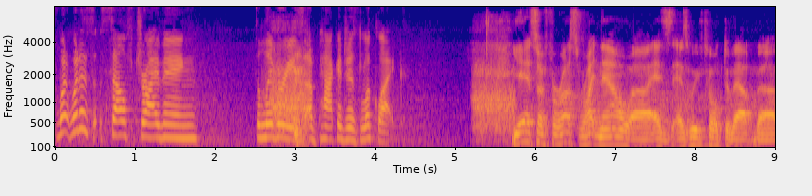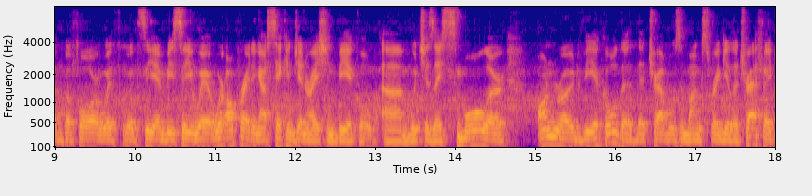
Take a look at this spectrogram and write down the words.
What, what does self-driving deliveries of packages look like? Yeah, so for us right now, uh, as as we've talked about uh, before with with CNBC, we're we're operating our second generation vehicle, um, which is a smaller on-road vehicle that, that travels amongst regular traffic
